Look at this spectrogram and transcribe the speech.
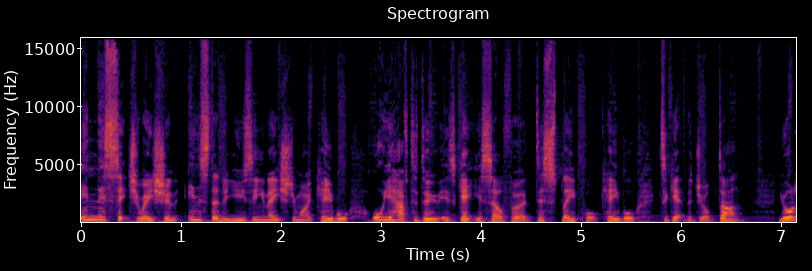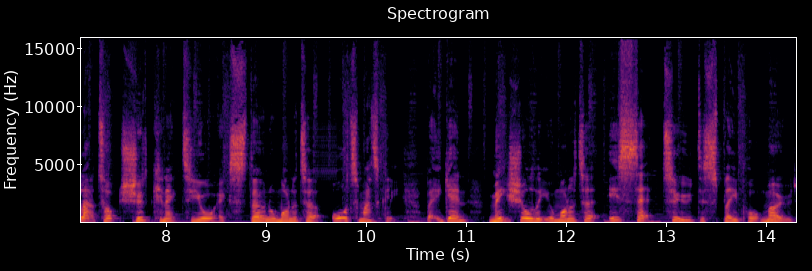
In this situation, instead of using an HDMI cable, all you have to do is get yourself a DisplayPort cable to get the job done. Your laptop should connect to your external monitor automatically, but again, make sure that your monitor is set to DisplayPort mode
